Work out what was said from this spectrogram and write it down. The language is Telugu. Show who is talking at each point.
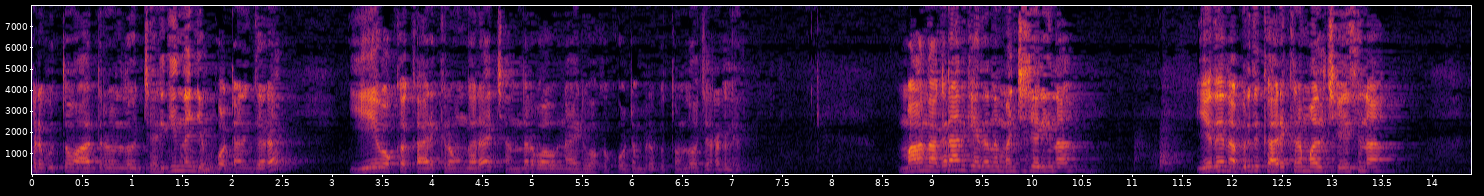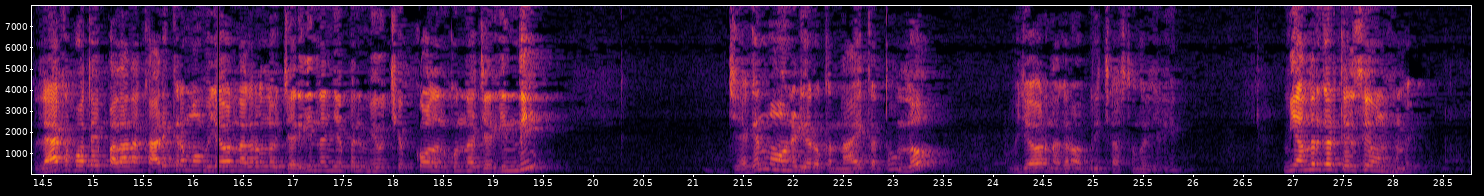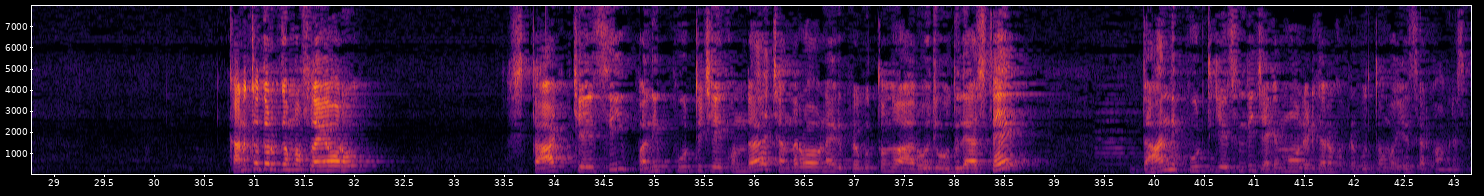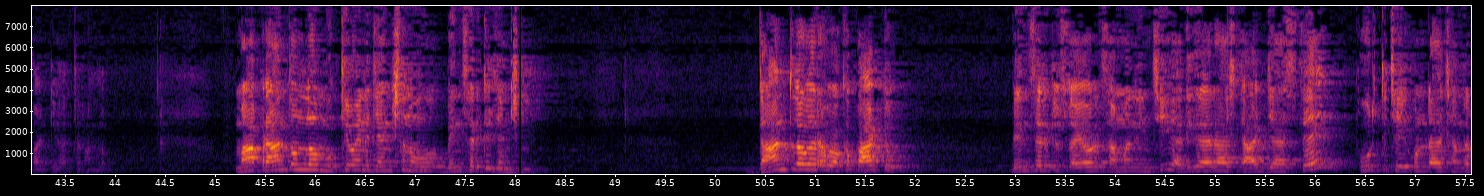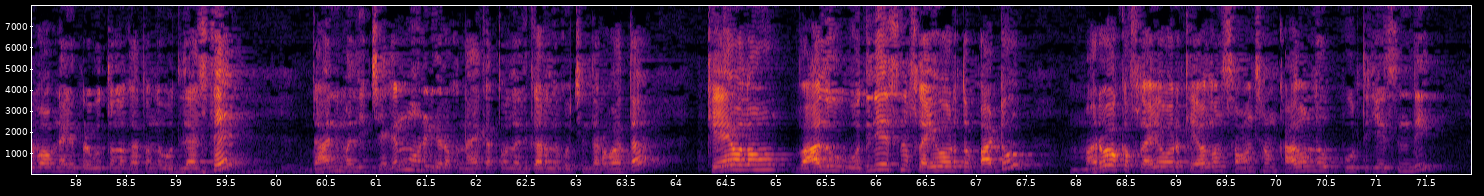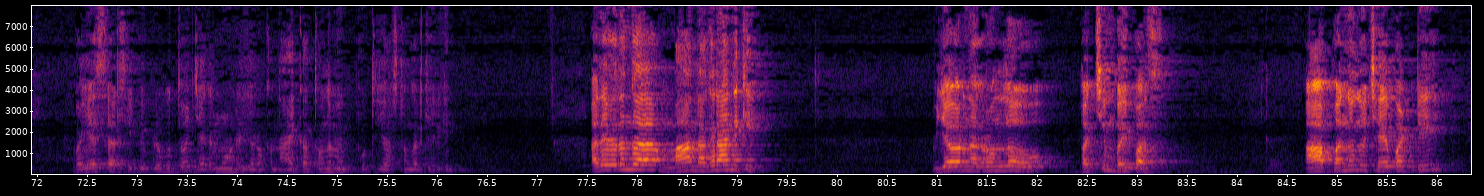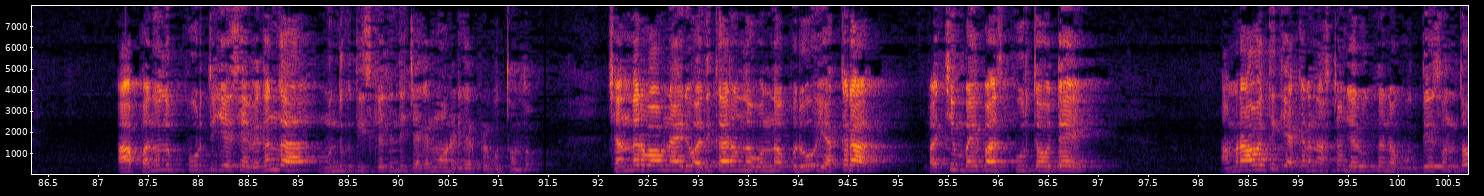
Speaker 1: ప్రభుత్వం ఆధ్వర్యంలో జరిగిందని చెప్పుకోవటానికి గర ఏ ఒక్క కార్యక్రమం గర చంద్రబాబు నాయుడు ఒక కూటమి ప్రభుత్వంలో జరగలేదు. మా నగరానికి ఏదైనా మంచి జరిగినా ఏదైనా అభివృద్ధి కార్యక్రమాలు చేసినా లేకపోతే పలానా కార్యక్రమం విజయవాడ నగరంలో జరిగిందని చెప్పి మేము చెప్పుకోవాలనుకున్నా జరిగింది. జగన్మోహన్ రెడ్డి గారు ఒక నాయకత్వంలో విజయవాడ నగరం అభివృద్ధి చేస్తాం గారు జరిగింది. మీ అందరి గారు తెలిసే ఉంటుంది. కనకదుర్గమ్మ ఫ్లైఓవర్ స్టార్ట్ చేసి పని పూర్తి చేయకుండా చంద్రబాబు నాయుడు ప్రభుత్వంలో ఆ రోజు వదిలేస్తే దాన్ని పూర్తి చేసింది జగన్మోహన్ రెడ్డి గారు ఒక ప్రభుత్వం వైఎస్ఆర్ కాంగ్రెస్ పార్టీ ఆధ్వర్యంలో. మా ప్రాంతంలో ముఖ్యమైన జంక్షన్ బెన్ సర్కిల్ జంక్షన్. దాంట్లో గారు ఒక పార్టు బెన్ సర్కిల్ ఫ్లైఓవర్కి సంబంధించి అధికార స్టార్ట్ చేస్తే పూర్తి చేయకుండా చంద్రబాబు నాయుడు ప్రభుత్వంలో గతంలో వదిలేస్తే దాన్ని మళ్ళీ జగన్మోహన్ రెడ్డి గారు ఒక నాయకత్వంలో అధికారంలోకి వచ్చిన తర్వాత కేవలం వాళ్ళు వదిలేసిన ఫ్లైఓవర్తో పాటు మరొక ఫ్లైఓవర్ కేవలం సంవత్సరం కాలంలో పూర్తి చేసింది వైఎస్ఆర్సీపీ ప్రభుత్వం జగన్మోహన్ రెడ్డి గారు ఒక నాయకత్వంలో మేము పూర్తి చేస్తాం గారు జరిగింది. అదేవిధంగా మా నగరానికి విజయవాడ నగరంలో పశ్చిమ బైపాస్. ఆ పనులు చేపట్టి ఆ పనులు పూర్తి చేసే విధంగా ముందుకు తీసుకెళ్ళింది జగన్మోహన్ రెడ్డి గారి ప్రభుత్వంలో. చంద్రబాబు నాయుడు అధికారంలో ఉన్నప్పుడు ఎక్కడ పశ్చిమ బైపాస్ పూర్తవుతే అమరావతికి ఎక్కడ నష్టం జరుగుతుందన్న ఒక ఉద్దేశంతో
